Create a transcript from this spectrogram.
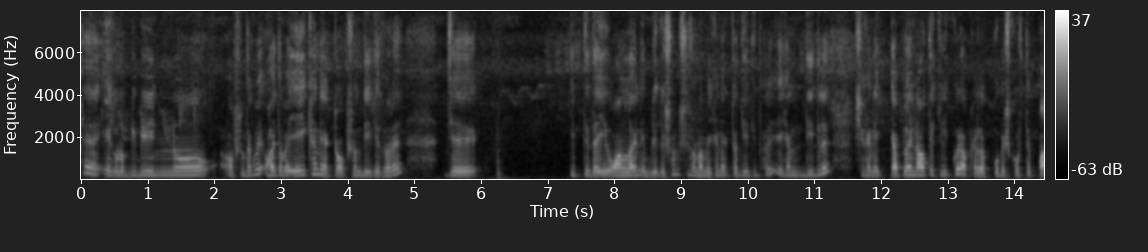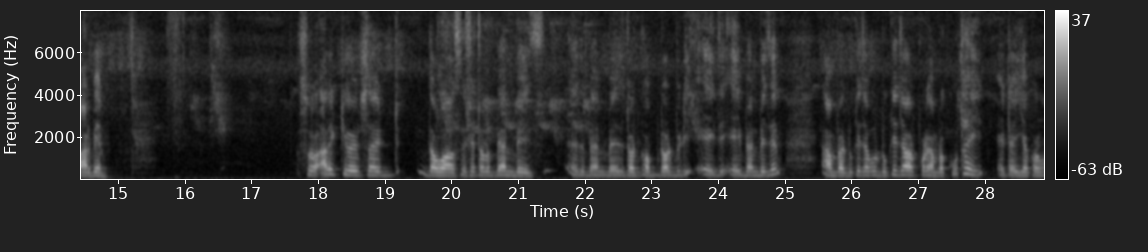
হ্যাঁ এগুলো বিভিন্ন অপশন থাকবে। হয়তো বা এইখানে একটা অপশন দিয়ে দিতে পারে যে ইবতেদায়ী অনলাইন অ্যাপ্লিকেশন শিরোনাম এখানে একটা দিয়ে দিতে পারে। এখানে দিয়ে দিলে সেখানে অ্যাপ্লাই নাওতে ক্লিক করে আপনারা প্রবেশ করতে পারবেন। সো আরেকটি ওয়েবসাইট দেওয়া আছে, সেটা হলো ব্যান বেজ এই যে ব্যান বেজ ডট গভ ডট বিডি এই যে এই ব্যান বেজের আমরা ঢুকে যাব। ঢুকে যাওয়ার পরে আমরা কোথায় এটা ইয়া করব?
